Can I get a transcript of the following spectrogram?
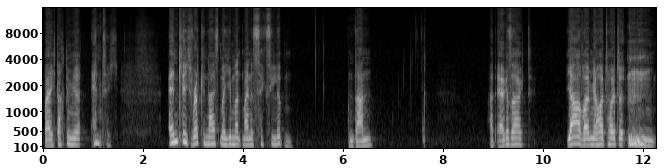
Weil ich dachte mir, endlich, endlich recognize mal jemand meine sexy Lippen. Und dann hat er gesagt, ja, weil mir heute heute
